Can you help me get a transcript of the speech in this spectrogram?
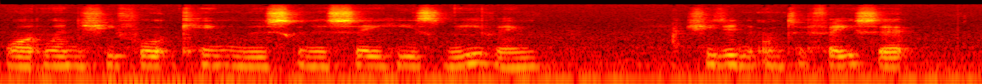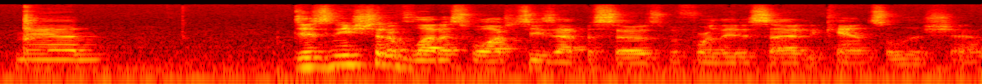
wh- when she thought King was going to say he's leaving. She didn't want to face it. Man, Disney should have let us watch these episodes before they decided to cancel this show.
